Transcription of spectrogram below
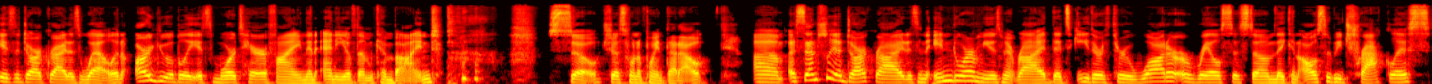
is a dark ride as well, and arguably it's more terrifying than any of them combined. So, just want to point that out. Um, essentially, a dark ride is an indoor amusement ride that's either through water or rail system. They can also be trackless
